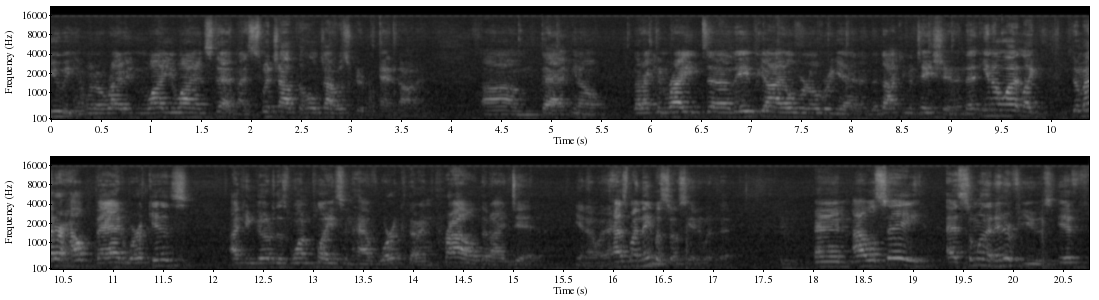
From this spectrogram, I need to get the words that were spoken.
UI, I'm going to write it in YUI instead, and I switch out the whole JavaScript end on it. Um, that, you know, that I can write uh, the API over and over again, and the documentation, and that, you know what, like, no matter how bad work is, I can go to this one place and have work that I'm proud that I did, you know, and it has my name associated with it. And I will say, as someone that interviews, if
